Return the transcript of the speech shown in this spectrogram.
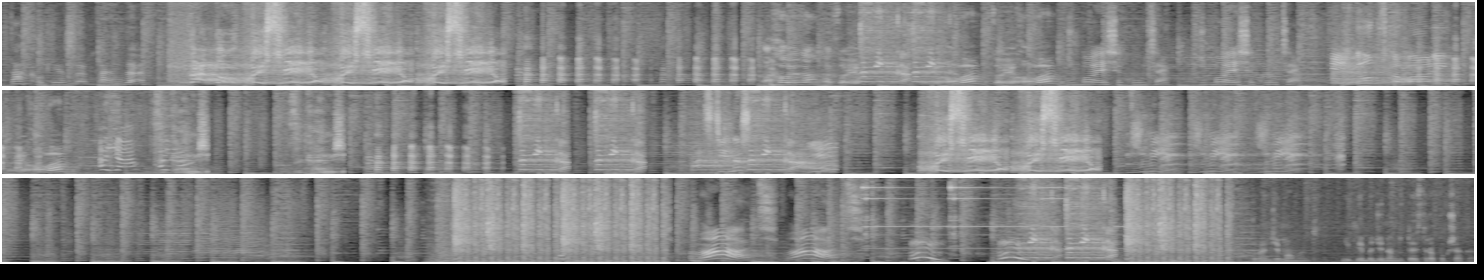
Tak, Ogierze, będę. Tato! Ty świnio! Ty świnio! Ty świnio! A koleżanka co, je... Jehowa? Co, Jehowa? Już boję się kłucia, już boję się kłucia. Dubsko boli. Jehowa? bzykajmy się, bzykajmy się. To będzie moment. Nikt nie będzie nam tutaj stropał krzaka.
